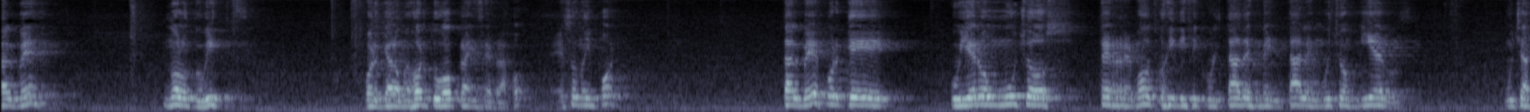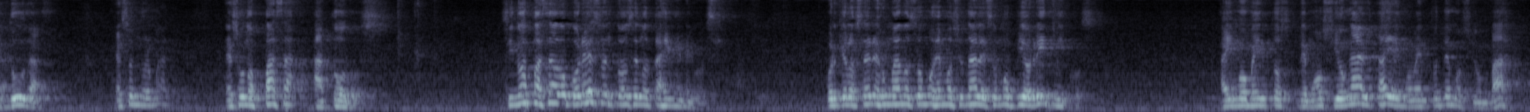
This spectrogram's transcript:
Tal vez no lo tuviste, porque a lo mejor tu y se rajó. Eso no importa. Tal vez porque hubieron muchos terremotos y dificultades mentales, muchos miedos, muchas dudas. Eso es normal. Eso nos pasa a todos. Si no has pasado por eso, entonces no estás en el negocio. Porque los seres humanos somos emocionales, somos biorrítmicos. Hay momentos de emoción alta y hay momentos de emoción baja.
